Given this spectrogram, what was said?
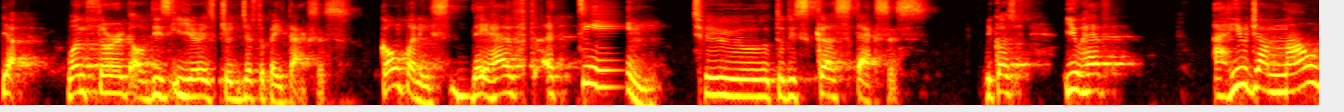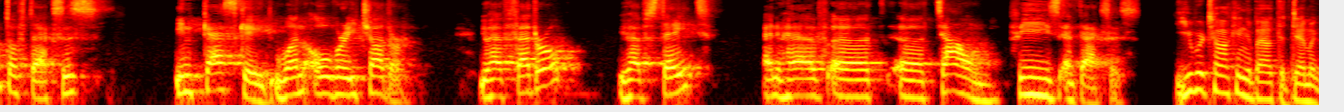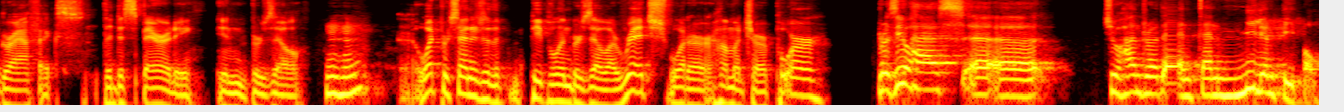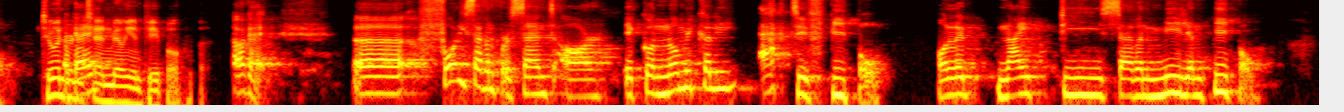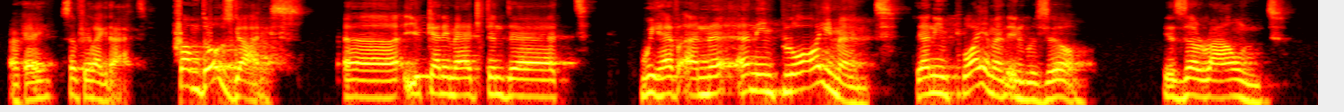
Yeah, one third of this year is to, just to pay taxes. Companies, they have a team to, to discuss taxes because you have a huge amount of taxes in cascade, one over each other. You have federal, you have state, and you have uh, uh, town fees and taxes. You were talking about the demographics, the disparity in Brazil. hmm Uh, What percentage of the people in Brazil are rich? What are how much are poor? Brazil has uh, uh, 210 million people. Two hundred and ten million people. Okay. Uh, 47% are economically active people, only 97 million people. Okay, something like that. From those guys, uh, you can imagine that we have an unemployment. The unemployment in Brazil is around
